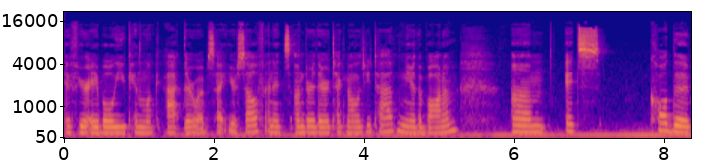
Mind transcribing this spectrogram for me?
if you're able, you can look at their website yourself, and it's under their technology tab near the bottom. Um, it's called the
